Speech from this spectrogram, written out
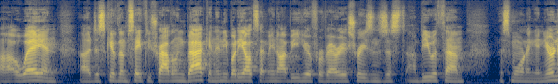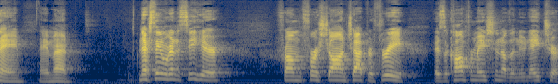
uh, away and uh, just give them safety traveling back. And anybody else that may not be here for various reasons, just uh, be with them this morning. In your name, amen. Next thing we're going to see here from 1 John chapter 3 is the confirmation of the new nature.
